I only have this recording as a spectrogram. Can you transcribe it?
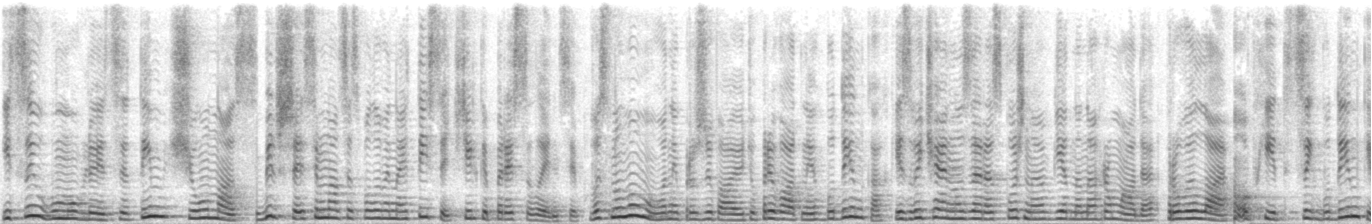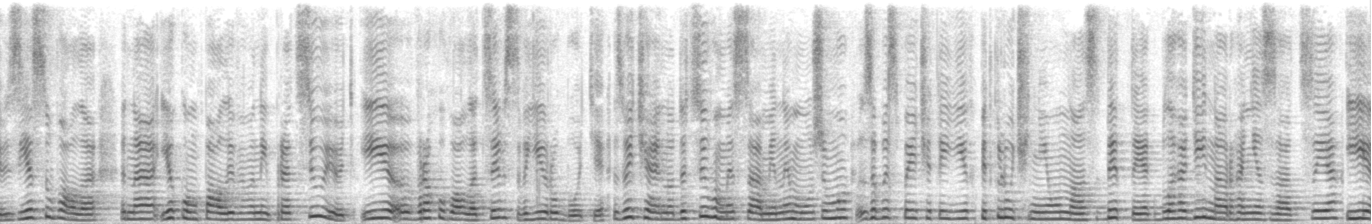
І це обумовлюється тим, що у нас більше 17,5 тисяч тільки переселенців. В основному вони проживають у приватних будинках, і звичайно, зараз кожна об'єднана громада провела обхід цих будинків, з'ясувала на якому паливі вони працюють, і врахувала це в своїй роботі. Звичайно, до цього ми самі не можемо забезпечити їх. Підключені у нас ДТЕК, благодійна організація. І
